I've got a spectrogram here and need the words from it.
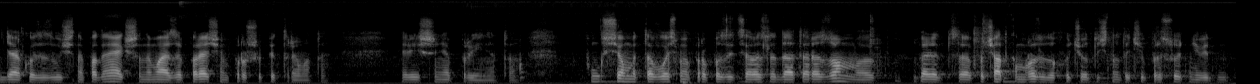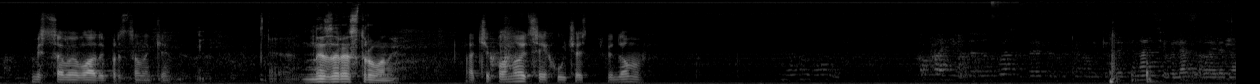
Дякую за звучне подання. Якщо немає заперечень, прошу підтримати. Рішення прийнято. Пункт 7 та 8 пропозиція розглядати разом. Е, Перед е, початком розгляду хочу уточнити, чи присутні від місцевої влади представники. Не зареєстрований. А чи планується їх участь? Відомо? Компанія «Вода Донбасу», директор економіки та фінансів Ілясова Ірина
